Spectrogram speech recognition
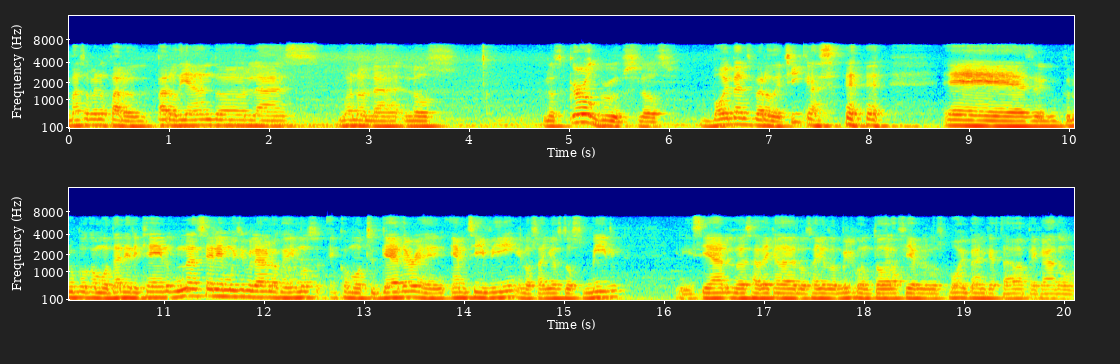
más o menos paro- parodiando las, bueno, los, los girl groups, los boy bands, pero de chicas. Eh, es un grupo como Danny Kane, una serie muy similar a lo que vimos como Together en MTV en los años 2000, iniciar esa década de los años 2000 con toda la fiebre de los boy band que estaba pegado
